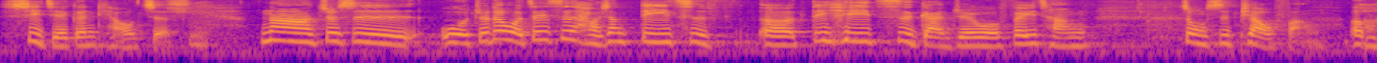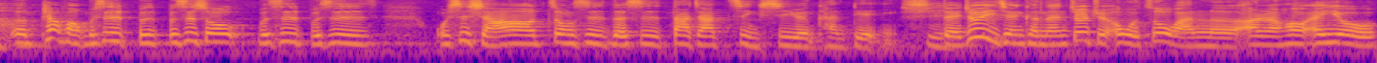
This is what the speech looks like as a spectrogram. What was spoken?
细节跟调整。是，那就是我觉得我这次好像第一次，呃，第一次感觉我非常重视票房。呃呃，票房不是不不是说不是不是。我是想要重视的是大家进戏院看电影，是对，就以前可能就觉得哦，我做完了啊，然后哎又，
